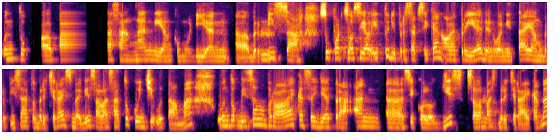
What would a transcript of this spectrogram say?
untuk uh, pasangan yang kemudian uh, berpisah. Hmm. Support sosial itu dipersepsikan oleh pria dan wanita yang berpisah atau bercerai sebagai salah satu kunci utama untuk bisa memperoleh kesejahteraan uh, psikologis selepas hmm. bercerai. Karena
